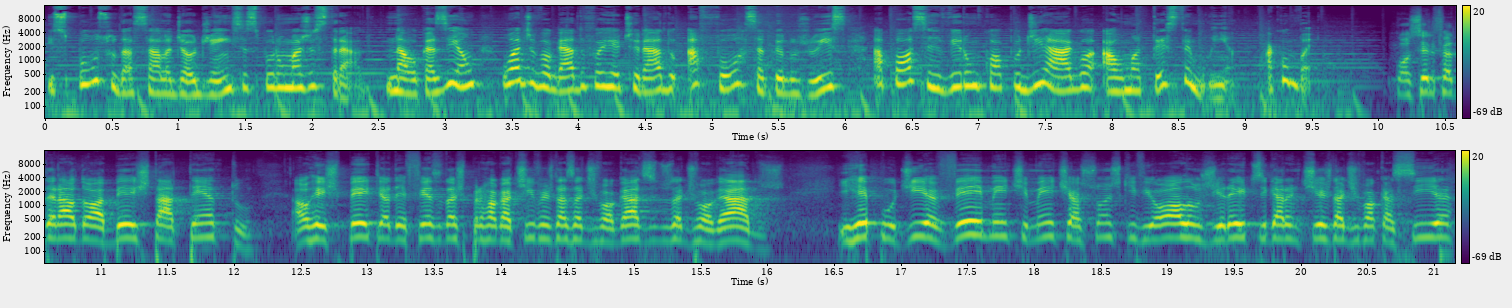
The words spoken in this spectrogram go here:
expulso da sala de audiências por um magistrado. Na ocasião, o advogado foi retirado à força pelo juiz após servir um copo de água a uma testemunha. Acompanhe. O Conselho Federal da OAB está atento ao respeito e à defesa das prerrogativas das advogadas e dos advogados e repudia veementemente ações que violam os direitos e garantias da advocacia,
